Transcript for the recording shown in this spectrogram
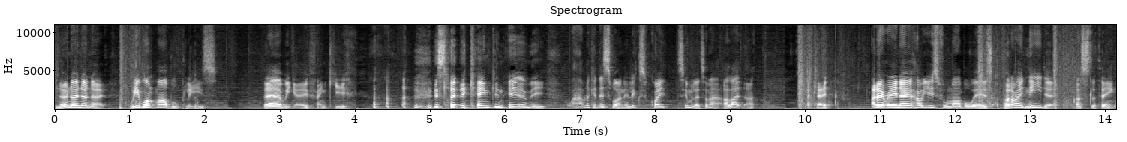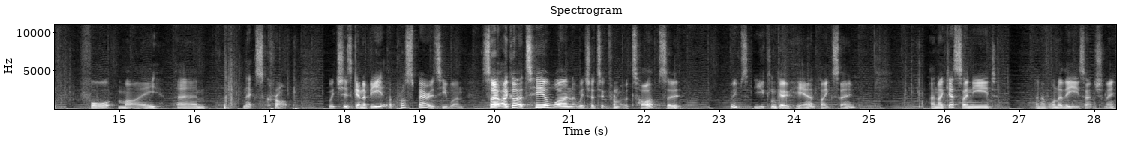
No, no, no, no. We want marble, please. There we go. Thank you. it's like the game can hear me. Wow, look at this one. It looks quite similar to that. I like that. Okay. I don't really know how useful marble is, but I need it. That's the thing for my um, next crop, which is going to be a prosperity one. So I got a tier one, which I took from the top. So, oops, you can go here like so. And I guess I need another one of these, actually.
